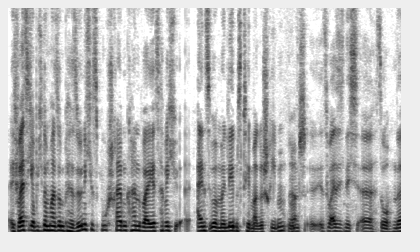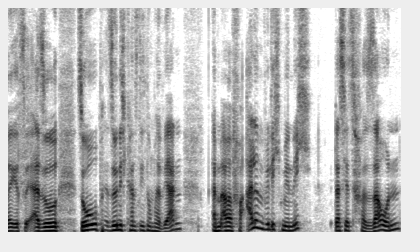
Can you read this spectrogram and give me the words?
Ich weiß nicht, ob ich nochmal so ein persönliches Buch schreiben kann, weil jetzt habe ich eins über mein Lebensthema geschrieben ja. und jetzt weiß ich nicht, äh, so, ne, jetzt, also so persönlich kann es nicht nochmal werden. Ähm, aber vor allem will ich mir nicht das jetzt versauen,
